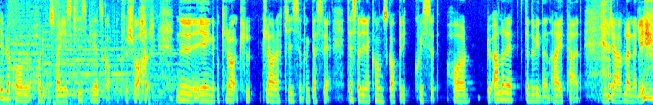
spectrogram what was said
Hur bra koll har du på Sveriges krisberedskap och försvar? Nu är jag inne på klarakrisen.se. Testa dina kunskaper i quizet. Har du alla rätt kan du vinna en iPad. Nu jävlar Nelly.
